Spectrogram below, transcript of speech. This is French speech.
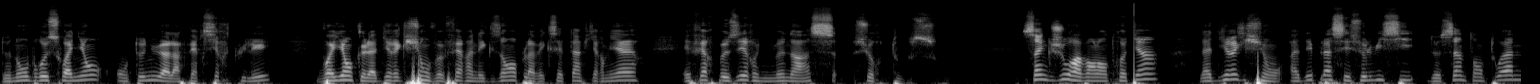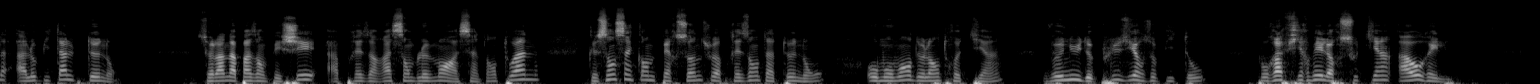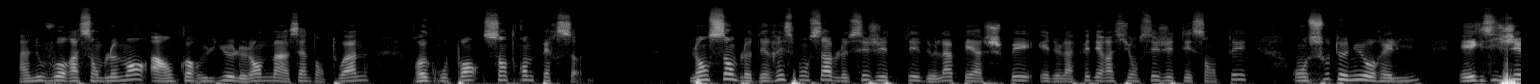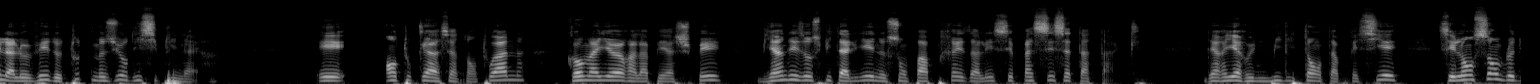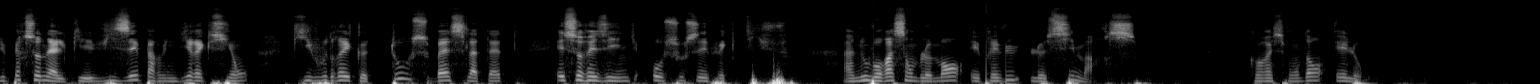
De nombreux soignants ont tenu à la faire circuler, voyant que la direction veut faire un exemple avec cette infirmière et faire peser une menace sur tous. Cinq jours avant l'entretien, la direction a déplacé celui-ci de Saint-Antoine à l'hôpital Tenon. Cela n'a pas empêché, après un rassemblement à Saint-Antoine, que 150 personnes soient présentes à Tenon au moment de l'entretien, venues de plusieurs hôpitaux, pour affirmer leur soutien à Aurélie. Un nouveau rassemblement a encore eu lieu le lendemain à Saint-Antoine, regroupant 130 personnes. L'ensemble des responsables CGT de l'APHP et de la Fédération CGT Santé ont soutenu Aurélie et exiger la levée de toute mesure disciplinaire. Et, en tout cas à Saint-Antoine, comme ailleurs à la PHP, bien des hospitaliers ne sont pas prêts à laisser passer cette attaque. Derrière une militante appréciée, c'est l'ensemble du personnel qui est visé par une direction qui voudrait que tous baissent la tête et se résignent aux sous-effectifs. Un nouveau rassemblement est prévu le 6 mars. Correspondant Hello.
